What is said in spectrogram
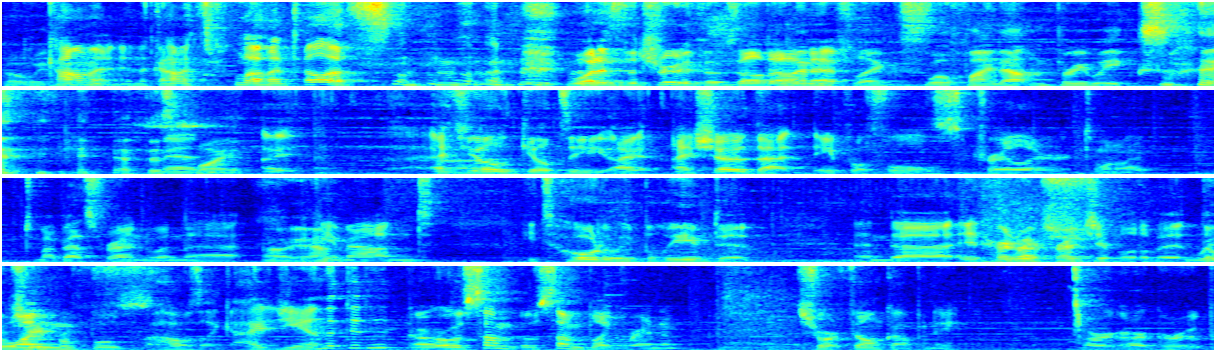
But we Comment in the comments below and tell us what is the truth of Zelda on Netflix. We'll find out in three weeks. at this Man, point, I I feel guilty. I, I showed that April Fool's trailer to one of my to my best friend when uh, Oh, yeah? it came out, and he totally believed it, and uh, it hurt our friendship a little bit. the one April Fool's? I was like IGN that did it, or it was some it was some like random short film company or, or group.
